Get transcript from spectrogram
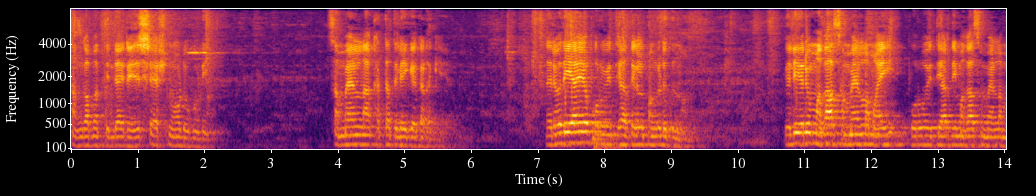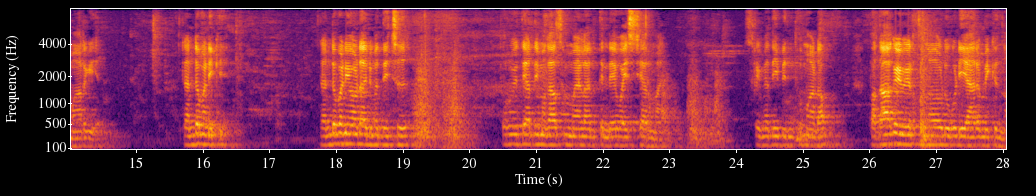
സംഗമത്തിന്റെ രജിസ്ട്രേഷനോടുകൂടി സമ്മേളന ഘട്ടത്തിലേക്ക് കടക്കുക നിരവധിയായ പൂർവ വിദ്യാർത്ഥികൾ പങ്കെടുക്കുന്ന. വലിയൊരു മഹാസമ്മേളനമായി പൂർവ വിദ്യാർത്ഥി മഹാസമ്മേളനം മാറുകയാണ്. രണ്ട് മണിക്ക്. രണ്ട് മണിയോടനുബന്ധിച്ച് പൂർവ വിദ്യാർത്ഥി മഹാസമ്മേളനത്തിന്റെ vice chairman Shrimati Bindu madam പതാക ഉയർത്തുന്നതോടുകൂടി ആരംഭിക്കുന്ന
